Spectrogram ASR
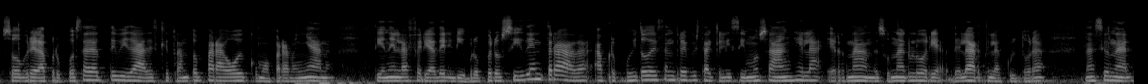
sobre la propuesta de actividades que tanto para hoy como para mañana tienen la Feria del Libro. Pero sí de entrada, a propósito de esa entrevista que le hicimos a Ángela Hernández, una gloria del arte y la cultura nacional.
